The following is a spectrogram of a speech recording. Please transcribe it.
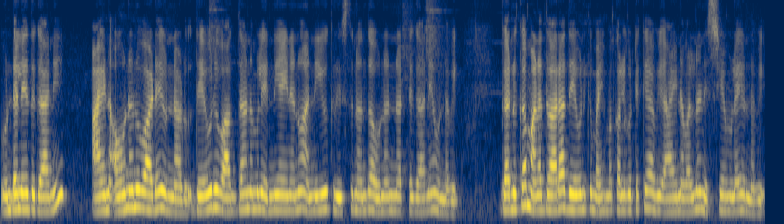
ఉండలేదు కానీ ఆయన అవునను వాడే ఉన్నాడు. దేవుని వాగ్దానములు ఎన్ని అయినను అన్నీ క్రీస్తునందు అవునన్నట్టుగానే ఉన్నవి. గనుక మన ద్వారా దేవునికి మహిమ కలుగుటకే అవి ఆయన వలన నిశ్చయములై ఉన్నవి.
